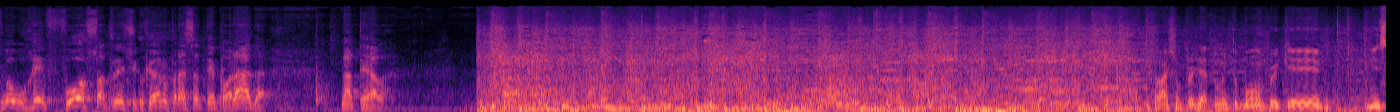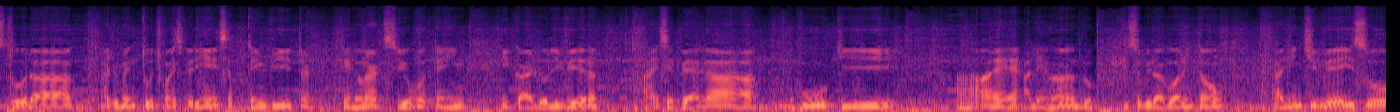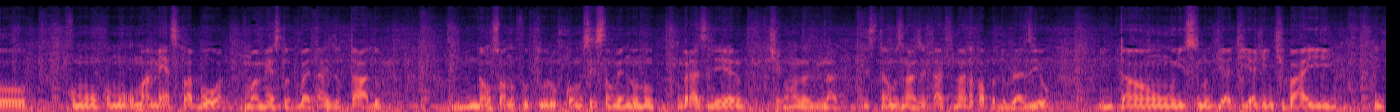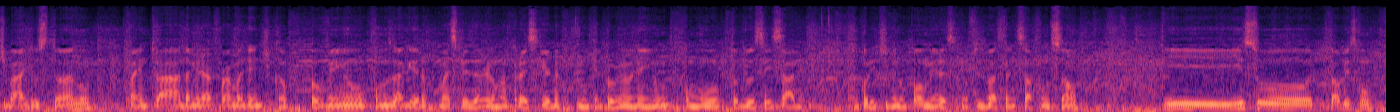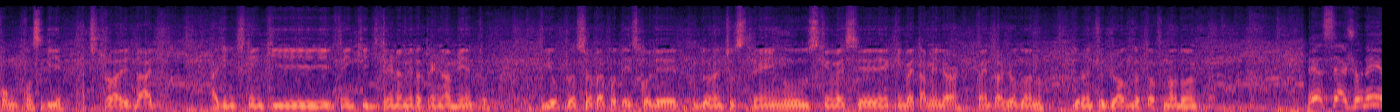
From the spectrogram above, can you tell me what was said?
Santos, novo reforço atleticano para essa temporada. Na tela. Eu acho um projeto muito bom porque mistura a juventude com a experiência. Tem Vitor, tem Leonardo Silva, tem Ricardo Oliveira. Aí você pega Hulk, a, é, Alejandro, que subiram agora. Então a gente vê isso como, como uma mescla boa, uma mescla que vai dar resultado não só no futuro, como vocês estão vendo no brasileiro. Chegamos na, estamos nas oitavas de final da Copa do Brasil. Então isso no dia a dia a gente vai, a gente vai ajustando para entrar da melhor forma dentro de campo. Eu venho como zagueiro, mas se quiser jogar na lateral esquerda, não tem problema nenhum. Como todos vocês sabem, no Curitiba e no Palmeiras eu fiz bastante essa função. E isso talvez com, com conseguir a titularidade. A gente tem que, tem que ir de treinamento a treinamento e o professor vai poder escolher durante os treinos quem vai ser, quem vai estar melhor para entrar jogando durante os jogos até o final do ano. Esse é Juninho.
